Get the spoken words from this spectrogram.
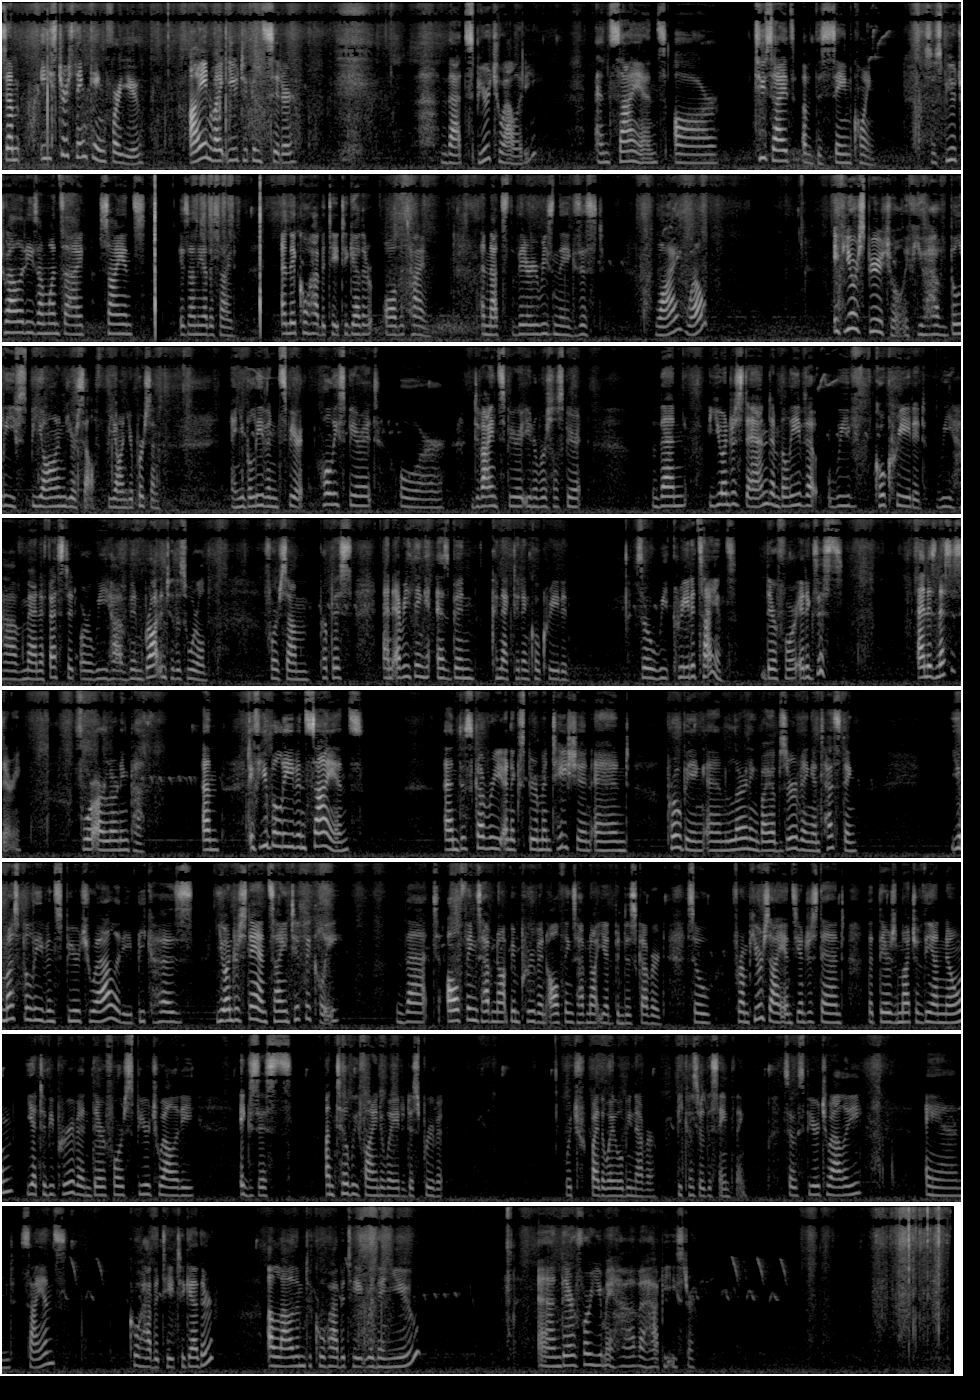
Some Easter thinking for you. I invite you to consider that spirituality and science are two sides of the same coin. So spirituality is on one side, science is on the other side. And they cohabitate together all the time. And that's the very reason they exist. Why? Well, if you're spiritual, if you have beliefs beyond yourself, beyond your person, and you believe in spirit, Holy Spirit, or divine spirit, universal spirit, then you understand and believe that we've co created, we have manifested, or we have been brought into this world for some purpose, and everything has been connected and co created. So we created science, therefore, it exists and is necessary for our learning path. And if you believe in science, and discovery and experimentation and probing and learning by observing and testing, you must believe in spirituality because you understand scientifically that all things have not been proven, all things have not yet been discovered. So, from pure science, you understand that there's much of the unknown yet to be proven, therefore, spirituality exists until we find a way to disprove it which by the way will be never because they're the same thing. So spirituality and science cohabitate together. Allow them to cohabitate within you. And therefore you may have a happy Easter.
